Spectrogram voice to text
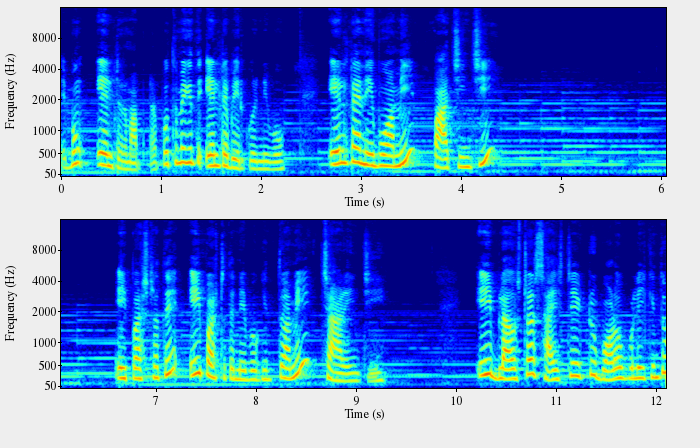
এবং এলটার মাপটা। প্রথমে কিন্তু এলটা বের করে নিব। এলটা নেব আমি পাঁচ ইঞ্চি। এই পাশটাতে এই পাশটাতে নেব কিন্তু আমি চার ইঞ্চি। এই ব্লাউজটার সাইজটা একটু বড় বলেই কিন্তু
